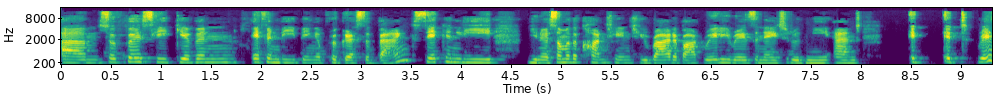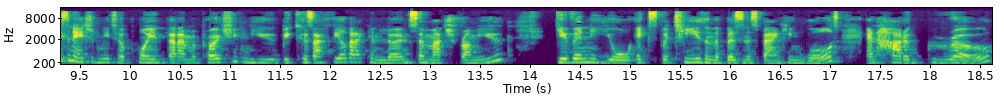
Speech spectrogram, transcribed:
um, so firstly, given FNB being a progressive bank, secondly, you know, some of the content you write about really resonated with me and it, it resonated me to a point that I'm approaching you because I feel that I can learn so much from you given your expertise in the business banking world and how to grow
